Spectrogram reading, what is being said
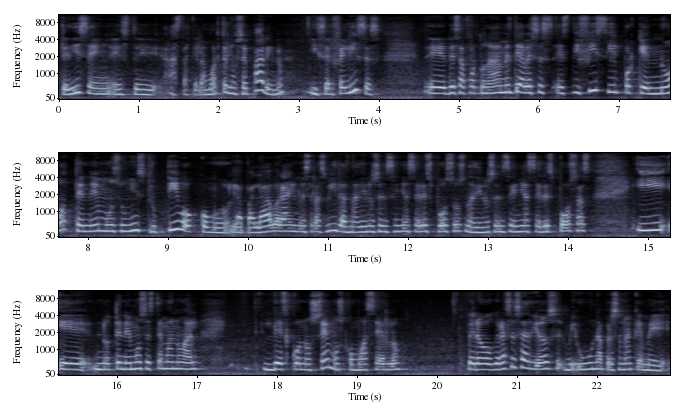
te dicen este, hasta que la muerte los separe, ¿no? Y ser felices. Eh, desafortunadamente a veces es difícil porque no tenemos un instructivo como la palabra en nuestras vidas. Nadie nos enseña a ser esposos, nadie nos enseña a ser esposas y eh, no tenemos este manual, desconocemos cómo hacerlo. Pero gracias a Dios hubo una persona que me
